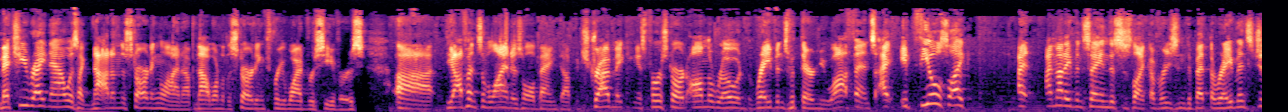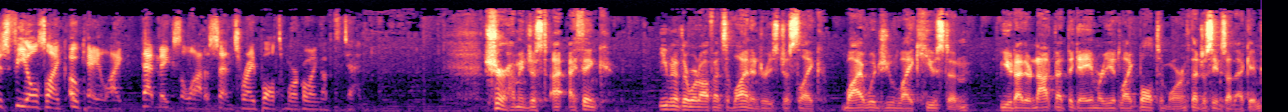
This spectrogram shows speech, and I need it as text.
Metchie right now is like not in the starting lineup, not one of the starting three wide receivers. Uh, the offensive line is all banged up. It's Stroud making his first start on the road. The Ravens with their new offense. I, it feels like. I, I'm not even saying this is like a reason to bet the Ravens. It just feels like okay, like that makes a lot of sense, right? Baltimore going up to ten. Sure. I mean, just I, I think even if there weren't offensive line injuries, just like why would you like Houston? You'd either not bet the game or you'd like Baltimore. That just seems how that game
